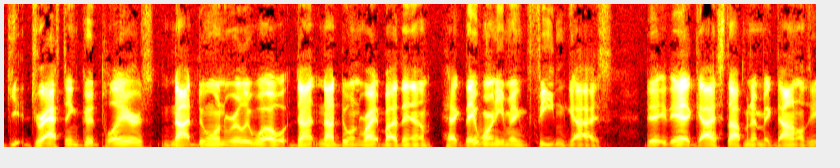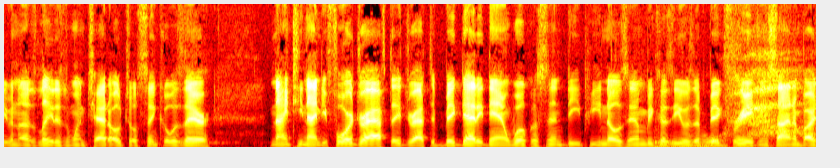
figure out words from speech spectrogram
get, drafting good players, not doing really well, not, not doing right by them. Heck, they weren't even feeding guys. They, they had guys stopping at McDonald's, even as late as when Chad Ochocinco was there. 1994 draft, they drafted Big Daddy Dan Wilkinson. DP knows him because he was a big free agent signing by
